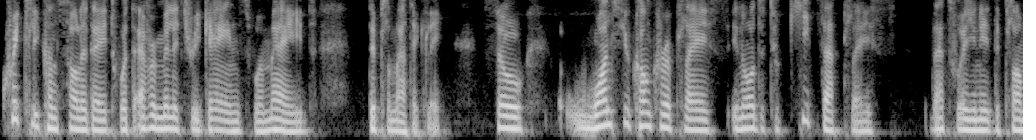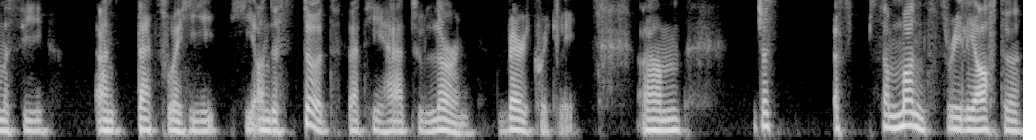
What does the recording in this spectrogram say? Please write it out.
quickly consolidate whatever military gains were made diplomatically. So once you conquer a place, in order to keep that place, that's where you need diplomacy, and that's where he he understood that he had to learn very quickly. Um, just some months really after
